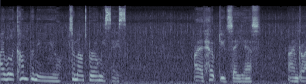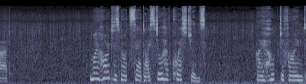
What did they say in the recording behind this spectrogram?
I will accompany you to Mount Baromises. I had hoped you'd say yes. I'm glad. My heart is not set. I still have questions. I hope to find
